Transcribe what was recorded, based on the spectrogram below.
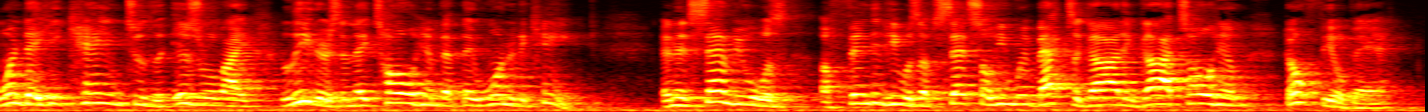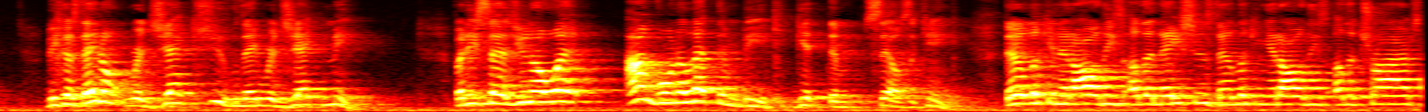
one day he came to the Israelite leaders and they told him that they wanted a king. And then Samuel was offended, he was upset, so he went back to God, and God told him, Don't feel bad, because they don't reject you, they reject me. But he says, You know what? I'm going to let them be get themselves a king. They're looking at all these other nations, they're looking at all these other tribes,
